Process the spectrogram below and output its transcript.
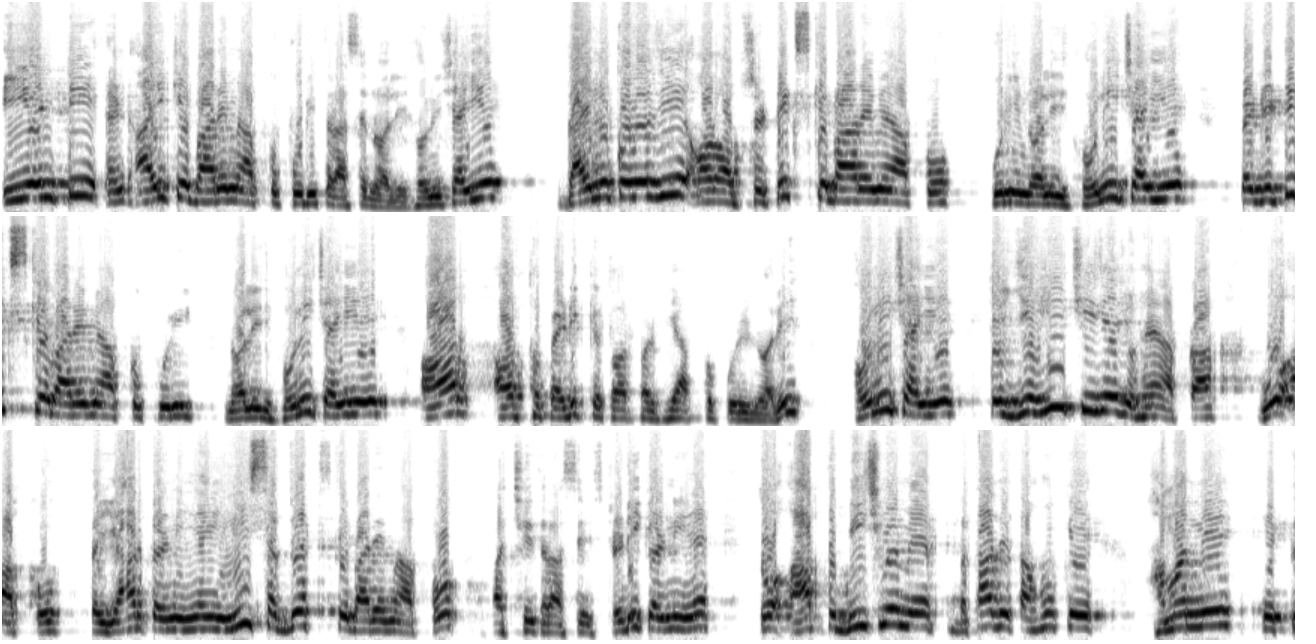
ईएनटी एंड आई के बारे में आपको पूरी तरह से नॉलेज होनी चाहिए गायनोकोलॉजी और ऑब्स्टेटिक्स के बारे में आपको पूरी नॉलेज होनी चाहिए पेडिटिक्स के बारे में आपको पूरी नॉलेज होनी चाहिए और ऑर्थोपेडिक के तौर पर भी आपको पूरी नॉलेज होनी चाहिए। तो यही चीज़ें जो है आपका, वो आपको तैयार करनी है। इन्हीं सब्जेक्ट्स के बारे में आपको अच्छी तरह से स्टडी करनी है। तो आपको बीच में मैं बता देता हूँ कि हमने एक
